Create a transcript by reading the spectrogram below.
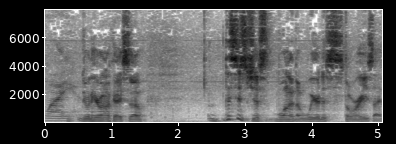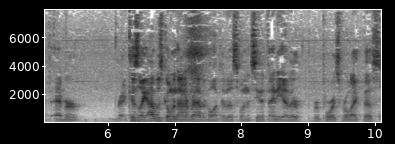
Why? Do you want to hear one? Okay, so this is just one of the weirdest stories I've ever read. Because like I was going down a rabbit hole after this one and seeing if any other reports were like this.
